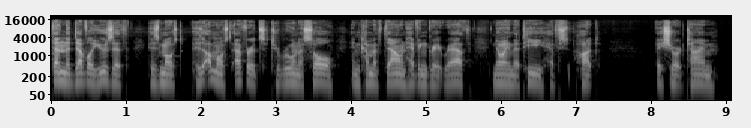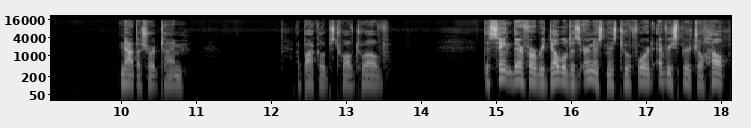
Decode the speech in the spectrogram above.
Then the devil useth his most his utmost efforts to ruin a soul, and cometh down having great wrath, knowing that he hath hut a short time. Not a short time. Apocalypse twelve twelve. The saint therefore redoubled his earnestness to afford every spiritual help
